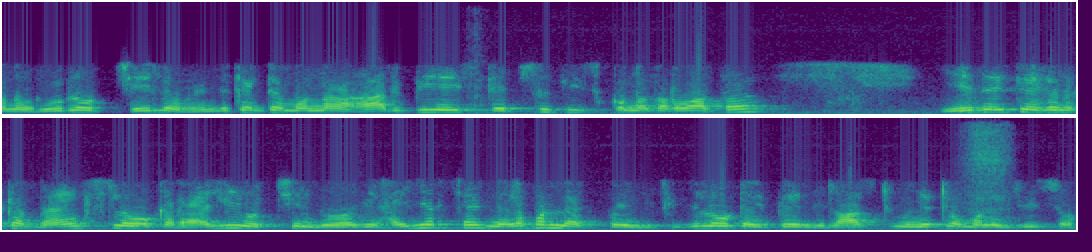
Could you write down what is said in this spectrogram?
మనం రూల్ అవుట్ చేయలేము. ఎందుకంటే మొన్న ఆర్బీఐ స్టెప్స్ తీసుకున్న తర్వాత ఏదైతే కనుక బ్యాంక్స్లో ఒక ర్యాలీ వచ్చిందో అది హయ్యర్ సైడ్ నిలబడలేకపోయింది. ఫిజిల్ అవుట్ అయిపోయింది. లాస్ట్ మినిట్లో మనం చూసాం.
